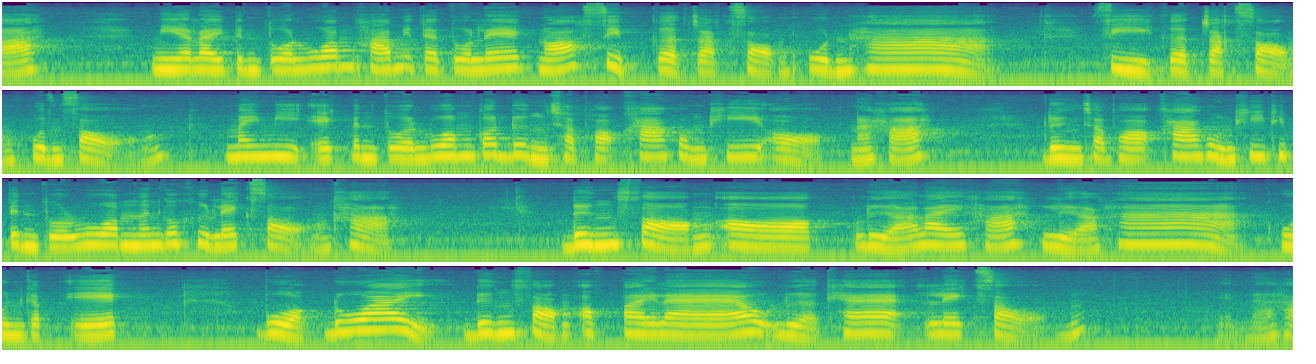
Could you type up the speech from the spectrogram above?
ะ มีอะไรเป็นตัวร่วมคะ มีแต่ตัวเลขเนาะ 10 เกิดจาก 2 คูณ 5 4 เกิดจาก 2 คูณ 2 ไม่มี x เป็นตัวร่วมก็ดึงเฉพาะค่าคงที่ออกนะคะ ดึงเฉพาะค่าคงที่ที่เป็นตัวร่วมนั่นก็คือเลข 2 ค่ะ ดึง 2 ออก เหลืออะไรคะ เหลือ 5 คูณกับ x บวกด้วยดึง 2 ออกไปแล้ว เหลือแค่เลข 2 เห็นนะค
